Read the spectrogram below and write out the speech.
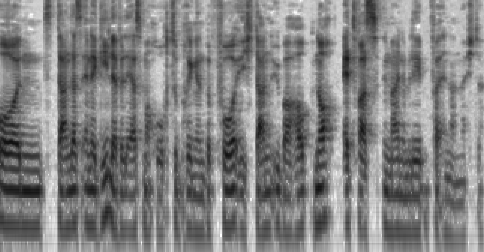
und dann das Energielevel erstmal hochzubringen, bevor ich dann überhaupt noch etwas in meinem Leben verändern möchte.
